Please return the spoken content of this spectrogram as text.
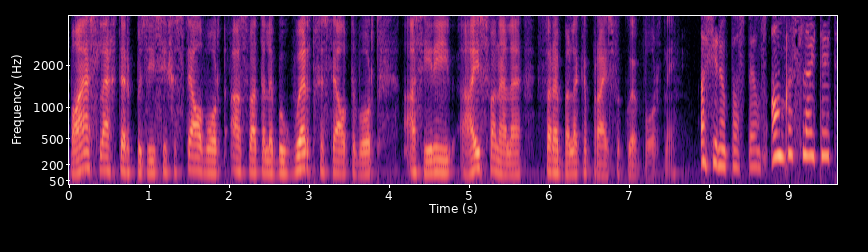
baie slegter posisie gestel word as wat hulle behoort gestel te word as hierdie huis van hulle vir 'n billike prys verkoop word nie. As jy nou pas by ons aangesluit het,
